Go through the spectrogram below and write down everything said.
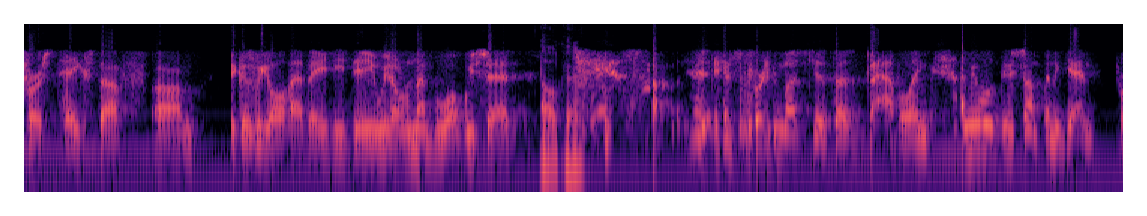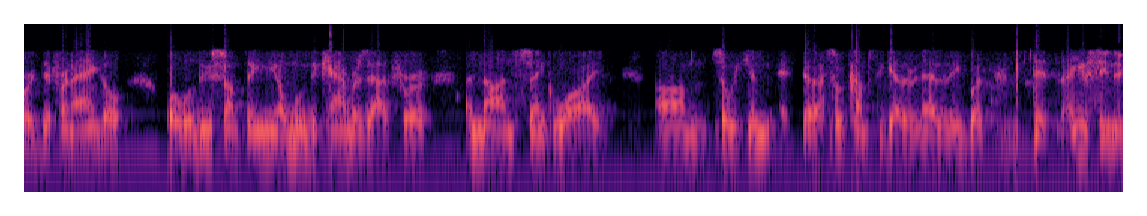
first take stuff um, because we all have ADD. and We don't remember what we said. Okay. it's pretty much just us babbling. I mean, we'll do something again for a different angle, or we'll do something, you know, move the cameras out for a non-sync wide, um, so we can, uh, so it comes together in editing. But this, uh, you've seen the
